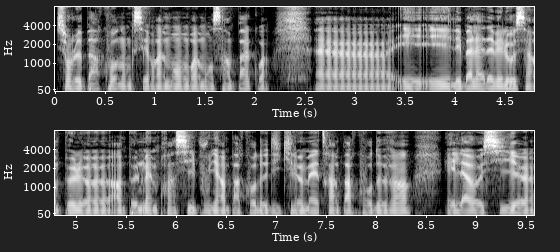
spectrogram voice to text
sur le parcours, donc c'est vraiment vraiment sympa quoi. Et, et, les balades à vélo, c'est un peu le, un peu le même principe où il y a un parcours de 10 km, un parcours de 20. Et là aussi, euh,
